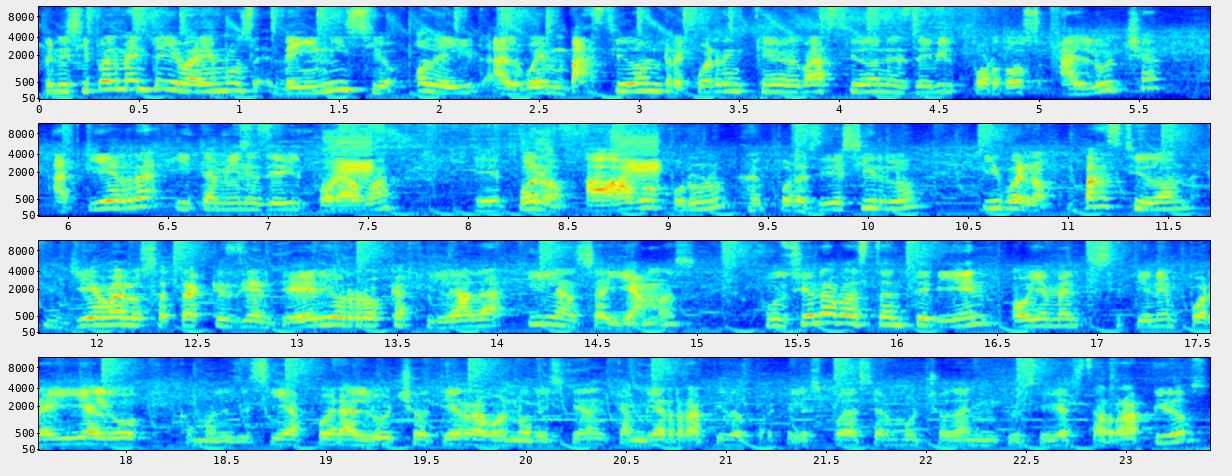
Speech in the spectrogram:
Principalmente llevaremos de inicio o de lead al buen Bastiodon. Recuerden que Bastiodon es débil por 2 a lucha, a tierra y también es débil por agua. Eh, bueno, a agua por uno, por así decirlo. Y bueno, Bastiodon lleva los ataques de antiaéreo, roca afilada y lanzallamas. Funciona bastante bien, obviamente si tienen por ahí algo que como les decía fuera lucha o tierra, bueno decidan cambiar rápido porque les puede hacer mucho daño inclusive hasta rápidos.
